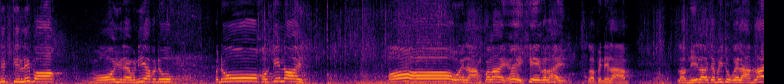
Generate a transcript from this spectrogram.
รีบกินรีบออก โอ้อยู่ไหนวันนี้อะปลาดุกปลาดุกขอกินหน่อยโอ้ไอ้หลามก็ไล่เอ้ยเคก็ไล่เราเป็นไอ้หลามรอบนี้เราจะไม่ถูกไอ้หลามไล่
